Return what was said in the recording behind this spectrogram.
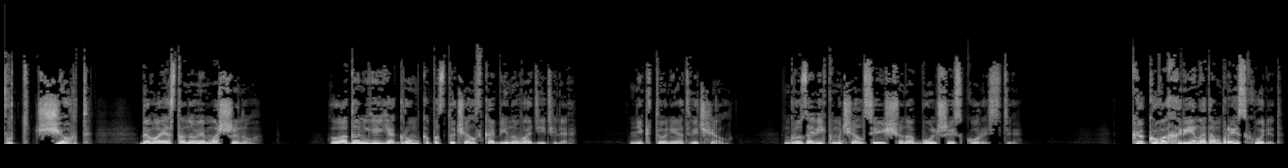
«Вот черт! Давай остановим машину!» Ладонью я громко постучал в кабину водителя. Никто не отвечал. Грузовик мчался еще на большей скорости. «Какого хрена там происходит?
